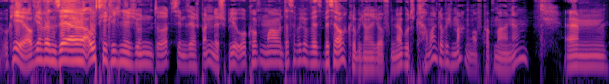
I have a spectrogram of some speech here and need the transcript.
Okay, auf jeden Fall ein sehr ausgeglichenes und trotzdem sehr spannendes Spiel. Oh, guck mal, das habe ich auch bisher auch, glaube ich, noch nicht offen. Na gut, kann man, glaube ich, machen auf guck mal, ne? Ähm,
